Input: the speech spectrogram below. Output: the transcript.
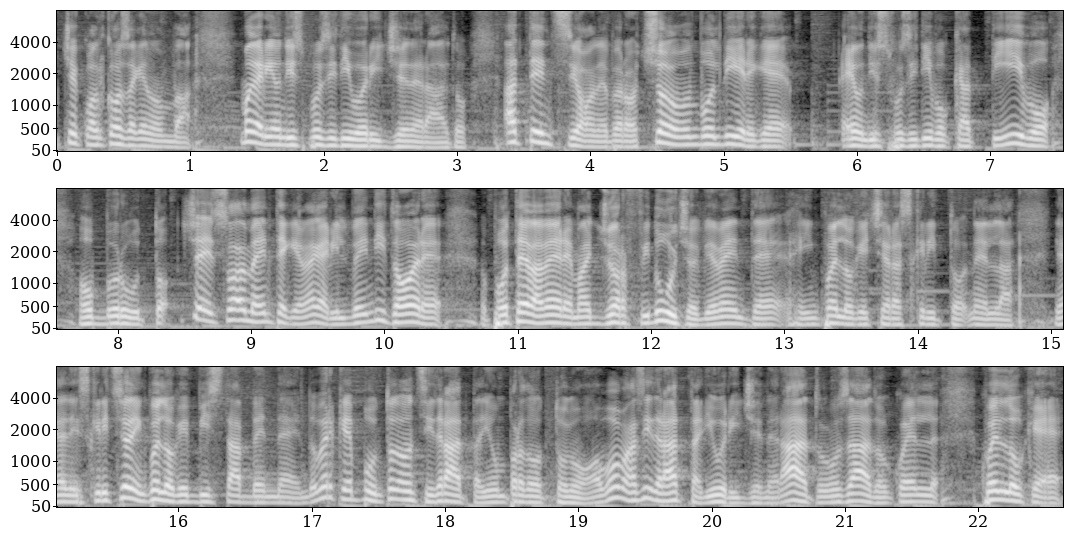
c'è qualcosa che non va. Magari è un dispositivo rigenerato. Attenzione però, ciò non vuol dire che è un dispositivo cattivo o brutto, c'è solamente che magari il venditore poteva avere maggior fiducia ovviamente in quello che c'era scritto nella, nella, descrizione, in quello che vi sta vendendo, perché appunto non si tratta di un prodotto nuovo, ma si tratta di un rigenerato, un usato, quel, quello che è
